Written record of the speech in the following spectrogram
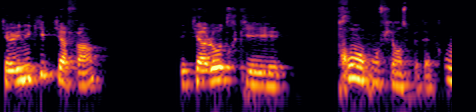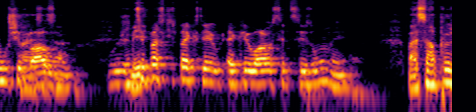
Qu'il y a une équipe qui a faim et qu'il y a l'autre qui est trop en confiance peut-être. Ou je sais pas. je ne sais pas ce qui se passe avec les, Warriors cette saison, mais. Bah, c'est un peu.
